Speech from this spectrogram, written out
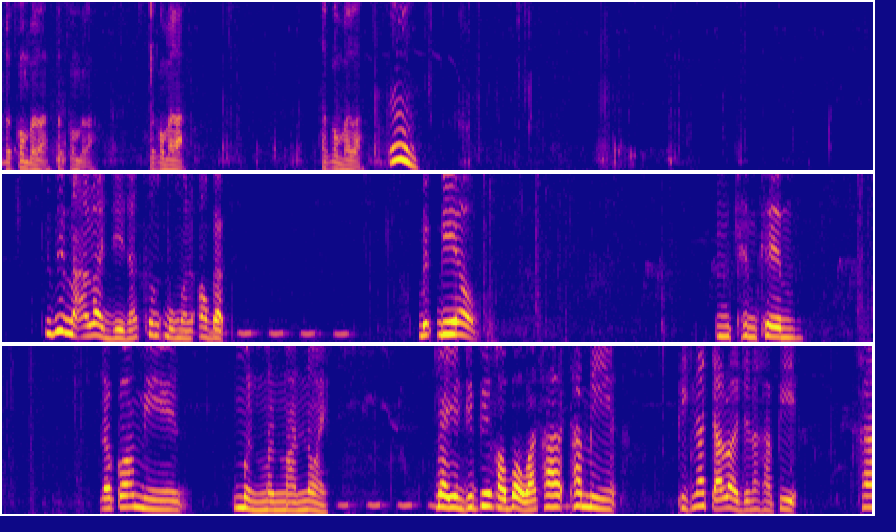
สักแก้วเปล่าสักแก้วเปล่าสักแก้วเปล่าสักแก้วเปล่าอืมพี่พี่มันอร่อยดีนะ เครื่องปรุงมันออกแบบเปรี้ยวๆอืม เค็มๆ แล้วก็มีเหมือนมันๆหน่อย แต่อย่างที่พี่เขาบอกว่าถ้าถ้ามีพริกน่าจะอร่อยด้วยนะคะ พี่ ถ้า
